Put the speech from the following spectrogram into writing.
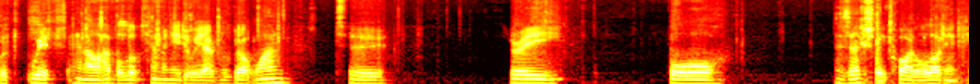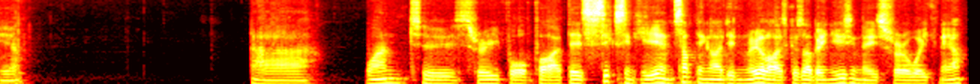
with with and I'll have a look how many do we have? We've got one two three four. There's actually quite a lot in here. Uh one two three four five. There's six in here and something I didn't realize because I've been using these for a week now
